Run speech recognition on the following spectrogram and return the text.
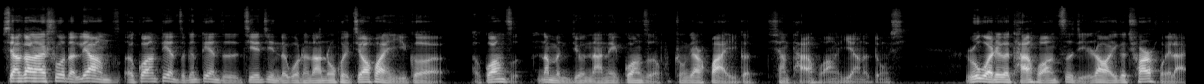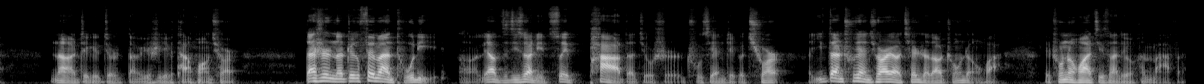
像刚才说的量子呃光电子跟电子接近的过程当中会交换一个呃光子，那么你就拿那光子中间画一个像弹簧一样的东西。如果这个弹簧自己绕一个圈回来。那这个就是等于是一个弹簧圈但是呢，这个费曼图里啊，量子计算里最怕的就是出现这个圈。一旦出现圈，要牵扯到重整化，这重整化计算就很麻烦。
